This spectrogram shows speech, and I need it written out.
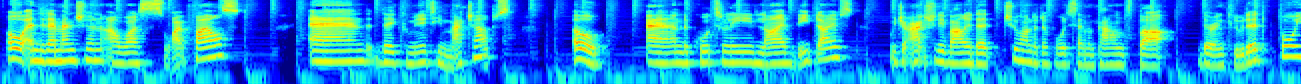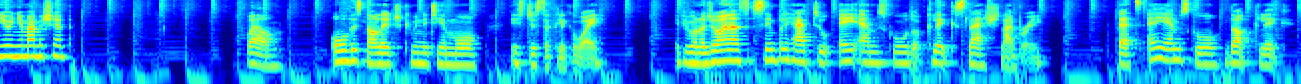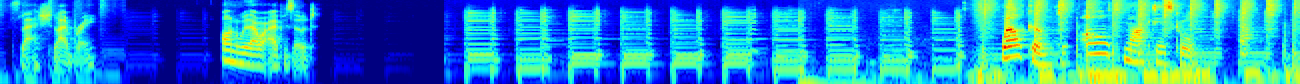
Oh, and did I mention our swipe files and the community matchups? Oh, and the quarterly live deep dives, which are actually valued at £247, but they're included for you in your membership? Well, all this knowledge, community, and more is just a click away. If you want to join us, simply head to amschool.click slash library. That's amschool.click slash library. On with our episode. Welcome to Alt Marketing School.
